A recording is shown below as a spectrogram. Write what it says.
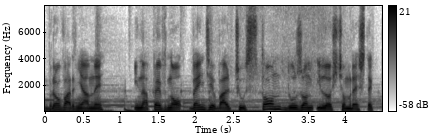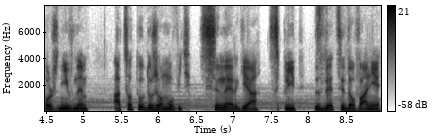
browarniany i na pewno będzie walczył z tą dużą ilością resztek pożniwnym. A co tu dużo mówić? Synergia, split zdecydowanie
